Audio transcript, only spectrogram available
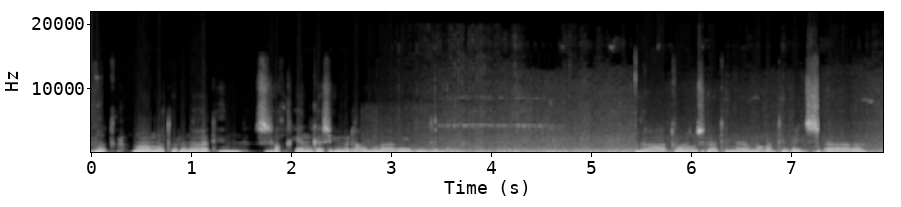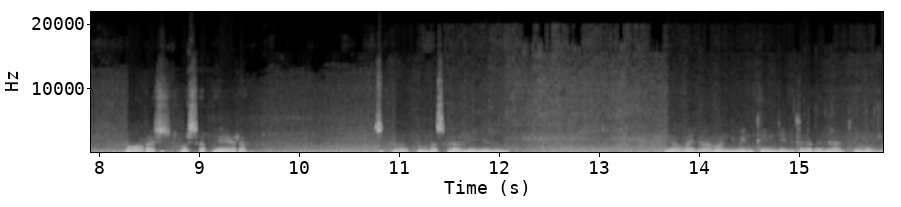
motor, mga motor natin. Sakyan kasi malaking bagay din talaga. Nakakatulong sa atin na makatipid sa oras o sa pera. Sa pamasahe yun. Kaya kailangan i-maintain din talaga natin yung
